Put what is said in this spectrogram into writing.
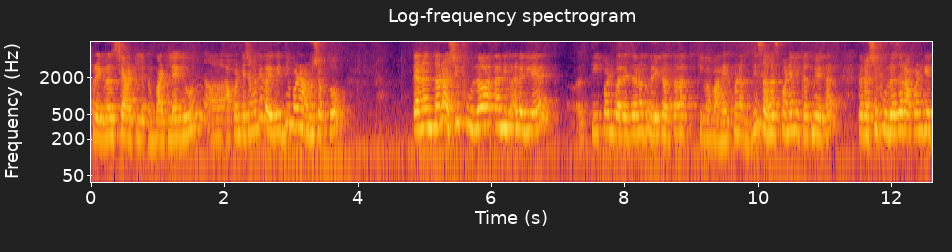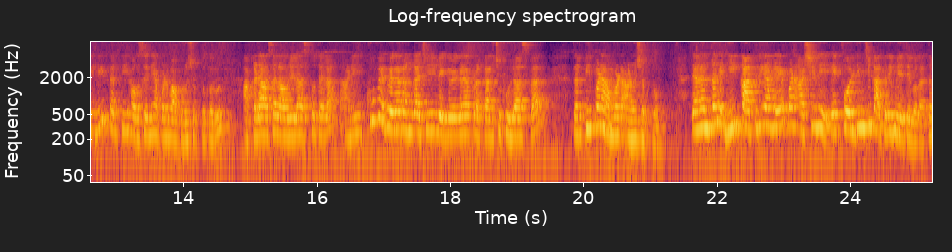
फ्रेग्रन्सच्या आटल्या- बाटल्या घेऊन आपण त्याच्यामध्ये वैविध्य पण आणू शकतो. त्यानंतर अशी फुलं आता निघालेली आहेत. ती पण बरेच जण घरी करतात किंवा बाहेर पण अगदी सहजपणे विकत मिळतात. तर अशी फुलं जर आपण घेतली तर ती हौसेने आपण वापरू शकतो करून. आकडा असा लावलेला असतो त्याला. आणि खूप वेगवेगळ्या रंगाची वेगवेगळ्या प्रकारची फुलं असतात. तर ती पण आंबट आणू शकतो. त्यानंतर ही कात्री आहे पण अशी नाही एक फोल्डिंगची कात्री मिळते बघा. तर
